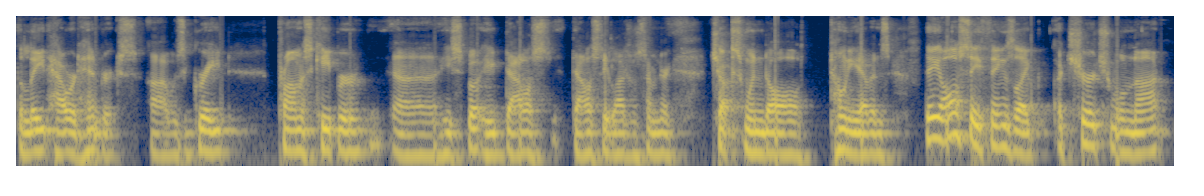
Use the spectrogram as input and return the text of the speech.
the late Howard Hendricks uh, was a great promise keeper. Uh, he spoke he Dallas Dallas Theological Seminary. Chuck Swindoll, Tony Evans. They all say things like a church will not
